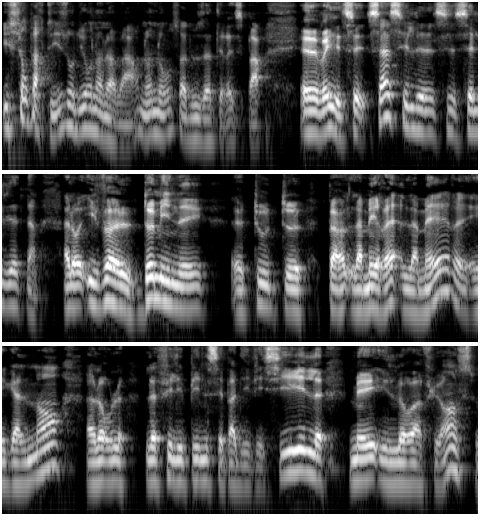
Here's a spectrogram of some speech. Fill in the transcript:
Ils sont partis, ils ont dit on en a marre. Non, non, ça nous intéresse pas. Euh, vous voyez, ça, c'est le, le, Vietnam. Alors, ils veulent dominer euh, toute euh, par la mer, la mer également. Alors, le Philippines, c'est pas difficile, mais leur influence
